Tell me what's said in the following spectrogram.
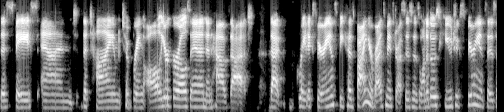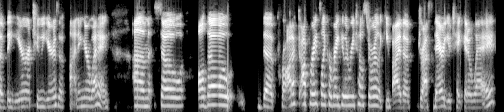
the space and the time to bring all your girls in and have that that great experience because buying your bridesmaids dresses is one of those huge experiences of the year or two years of planning your wedding. Um, so although the product operates like a regular retail store like you buy the dress there you take it away.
